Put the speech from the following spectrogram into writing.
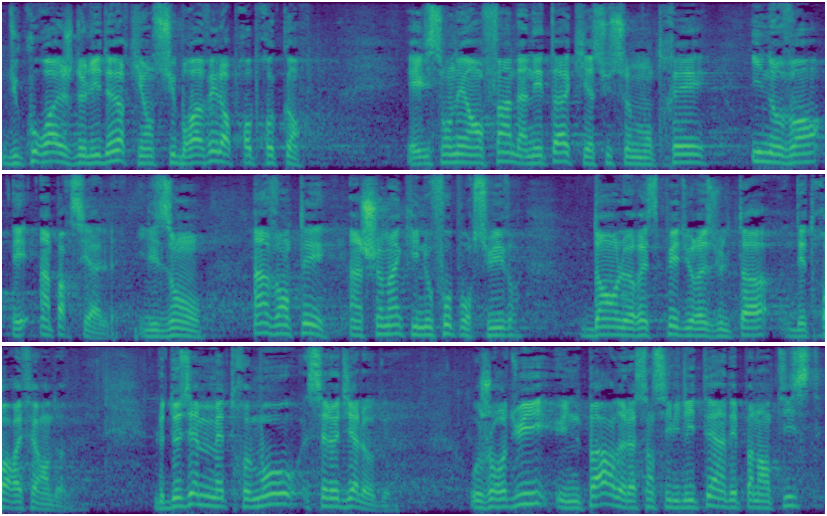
du courage de leaders qui ont su braver leur propre camp. Et ils sont nés enfin d'un État qui a su se montrer innovant et impartial. Ils ont inventé un chemin qu'il nous faut poursuivre dans le respect du résultat des trois référendums. Le deuxième maître mot, c'est le dialogue. Aujourd'hui, une part de la sensibilité indépendantiste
